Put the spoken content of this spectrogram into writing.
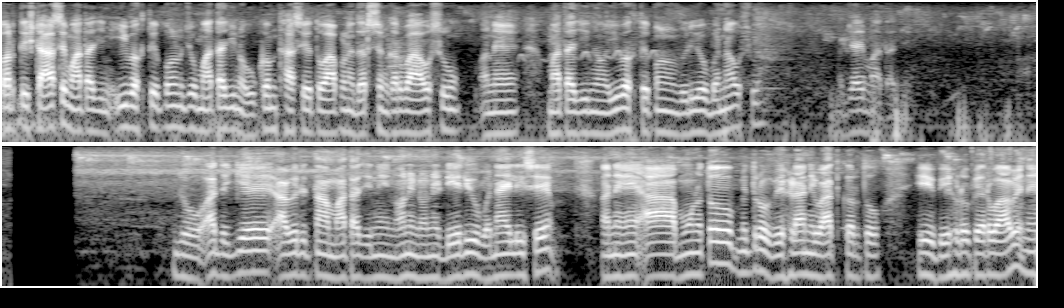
પ્રતિષ્ઠા હશે માતાજીની એ વખતે પણ જો માતાજીનો હુકમ થશે તો આપણે દર્શન કરવા આવશું અને માતાજીનો એ વખતે પણ વીડિયો બનાવશું. જય માતાજી. જો આ જગ્યાએ આવી રીતના માતાજીની નાની નાની ડેરીઓ બનાવેલી છે અને આ હું તો મિત્રો વેહડાની વાત કરતો, એ વેહડો પહેરવા આવે ને,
